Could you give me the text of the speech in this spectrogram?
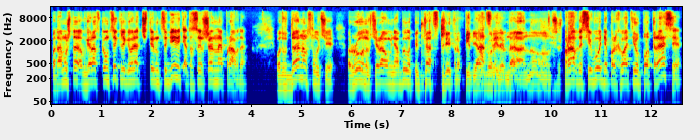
Потому что в городском цикле говорят 14,9 – это совершенная правда. Вот в данном случае ровно вчера у меня было 15 литров. 15 я в городе, литров, да. да ну, Правда, сегодня прохватил по трассе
